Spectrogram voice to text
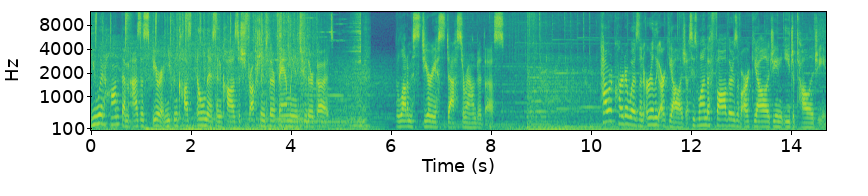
you would haunt them as a spirit, and you can cause illness and cause destruction to their family and to their goods. A lot of mysterious deaths surrounded this. Howard Carter was an early archaeologist. He's one of the fathers of archaeology and Egyptology.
